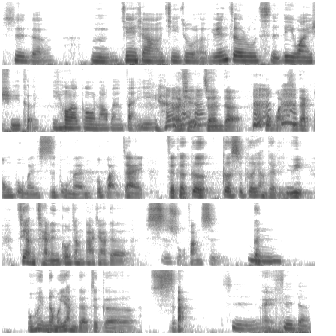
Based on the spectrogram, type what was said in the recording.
是的，嗯，今天小小记住了，原则如此，例外许可。以后要跟我老板反映。而且真的，不管是在公部门、私部门，不管在这个各各式各样的领域，这样才能够让大家的思索方式更不会那么样的这个死板。是，哎，是的。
